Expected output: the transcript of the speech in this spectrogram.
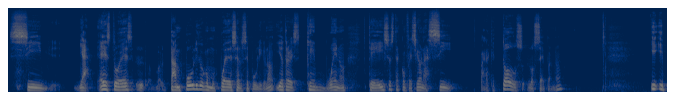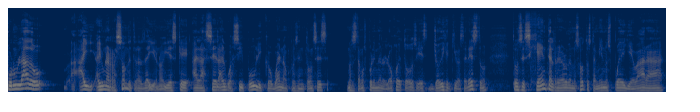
si ya, esto es tan público como puede serse público, ¿no? Y otra vez, qué bueno que hizo esta confesión así, para que todos lo sepan, ¿no? Y, por un lado, hay, hay una razón detrás de ello, ¿no? Y es que al hacer algo así público, bueno, pues entonces nos estamos poniendo en el ojo de todos y es, yo dije que iba a hacer esto, entonces gente alrededor de nosotros también nos puede llevar a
